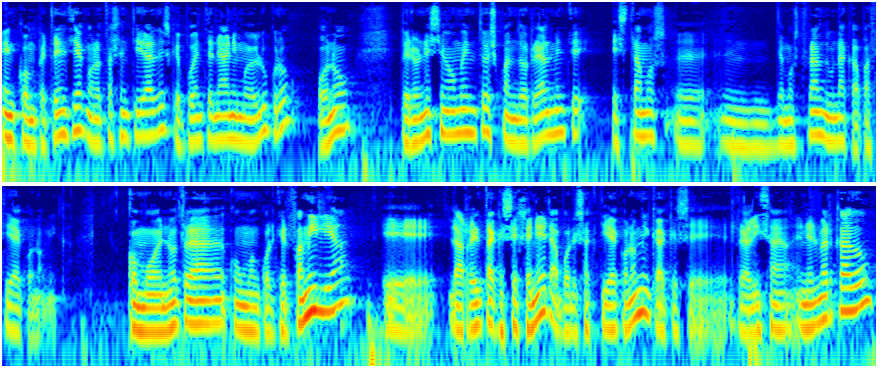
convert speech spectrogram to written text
en competencia con otras entidades que pueden tener ánimo de lucro o no, pero en ese momento es cuando realmente estamos eh, demostrando una capacidad económica. Como en otra, como en cualquier familia, eh, la renta que se genera por esa actividad económica que se realiza en el mercado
